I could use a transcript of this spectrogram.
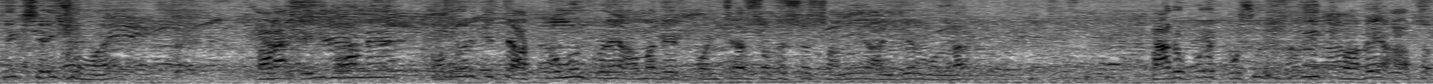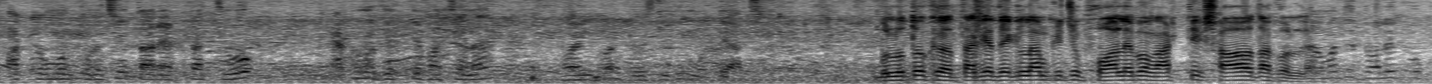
ঠিক সেই সময় তারা এই ধরনের অতর্কিতে আক্রমণ করে আমাদের পঞ্চায়েত সদস্য স্বামী আইজেল মোল্লা তার উপরে পশুভিত্তিকভাবে আক্রমণ করেছে তার একটা চোখ এখনও দেখতে পাচ্ছে না। ভয়ঙ্কর পরিস্থিতির মধ্যে আছে। মূলত তাকে দেখলাম কিছু ফল এবং আর্থিক সহায়তা করলেন। আমাদের দলের পক্ষ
